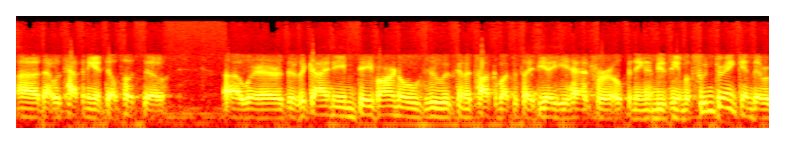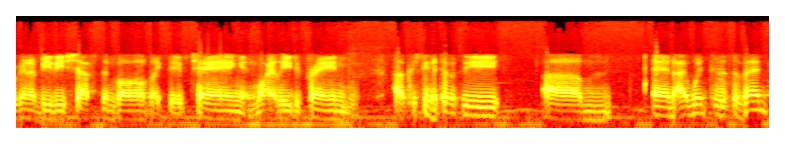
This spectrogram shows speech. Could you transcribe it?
uh, that was happening at Del Posto, uh, where there's a guy named Dave Arnold who was going to talk about this idea he had for opening a museum of food and drink, and there were going to be these chefs involved, like Dave Chang and Wylie Dufresne, uh, Christina Tosi. Um, and I went to this event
